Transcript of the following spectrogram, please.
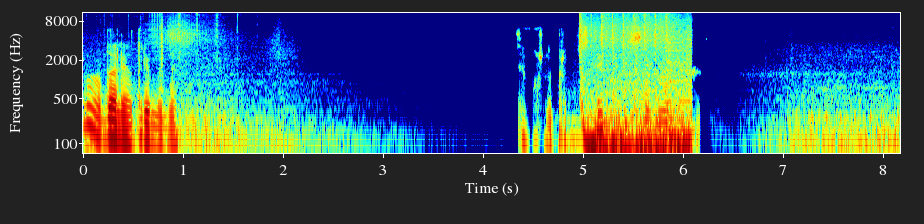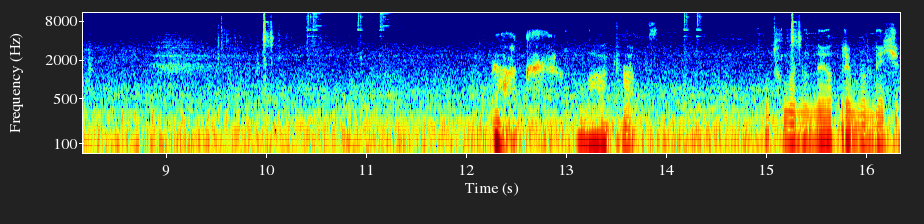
Ну, а далі отримання. Це можна пропустити все одно. Так, ладно. Тут у мене не отриманий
